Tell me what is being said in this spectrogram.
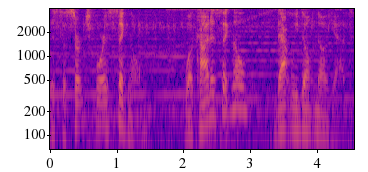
is to search for a signal. What kind of signal? That we don't know yet.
